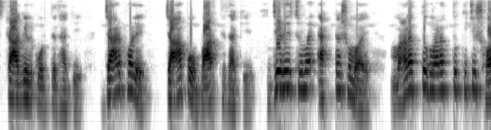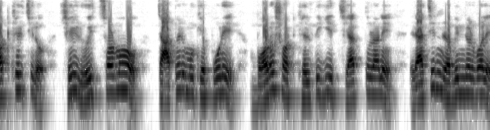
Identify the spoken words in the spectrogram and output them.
স্ট্রাগল করতে থাকে, যার ফলে চাপও বাড়তে থাকে। যে রোহিত শর্মা একটা সময় মারাত্মক মারাত্মক কিছু শট খেলছিল, সেই রোহিত শর্মাও চাপের মুখে পড়ে বড় শট খেলতে গিয়ে ছিয়াত্তর রানে রাচিন রবীন্দ্রর বলে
